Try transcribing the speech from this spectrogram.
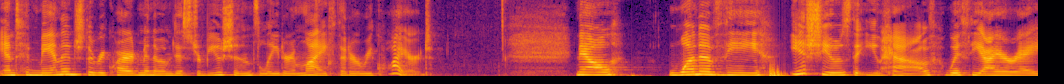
and to manage the required minimum distributions later in life that are required. Now, one of the issues that you have with the IRA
